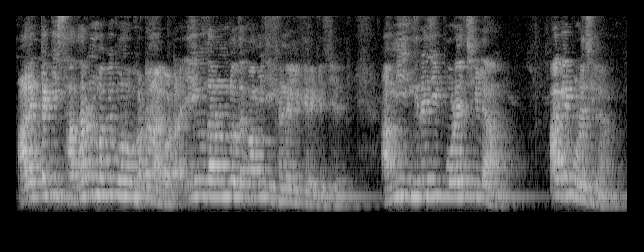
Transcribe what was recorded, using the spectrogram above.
আরেকটা কি? সাধারণভাবে কোনো ঘটনা ঘটা। এই উদাহরণগুলো দেখো, আমি এখানে লিখে রেখেছি। আমি ইংরেজি পড়েছিলাম। আগে পড়েছিলাম।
